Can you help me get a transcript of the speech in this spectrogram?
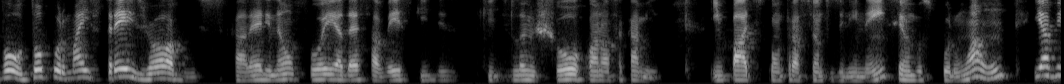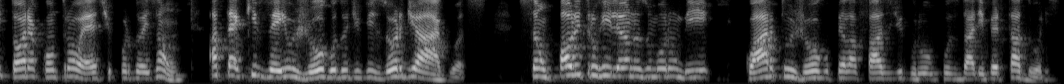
voltou por mais três jogos. Caleri não foi a dessa vez que, des, que deslanchou com a nossa camisa. Empates contra Santos e Linense, ambos por 1 a 1 e a vitória contra o Oeste por 2 a 1 Até que veio o jogo do divisor de águas. São Paulo e Trujilhanos no Morumbi, quarto jogo pela fase de grupos da Libertadores.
